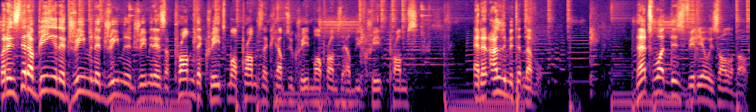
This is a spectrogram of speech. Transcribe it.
But instead of being in a dream, in a dream, in a dream, it is a prompt that creates more prompts that helps you create more prompts that help you create prompts at an unlimited level. That's what this video is all about.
